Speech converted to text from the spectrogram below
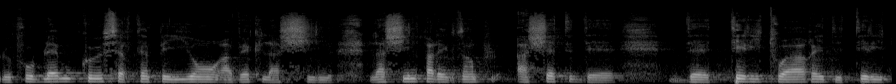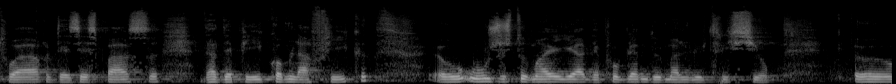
le problème que certains pays ont avec la Chine. La Chine, par exemple, achète des, des territoires et des territoires, des espaces dans des pays comme l'Afrique, où justement il y a des problèmes de malnutrition. Euh,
